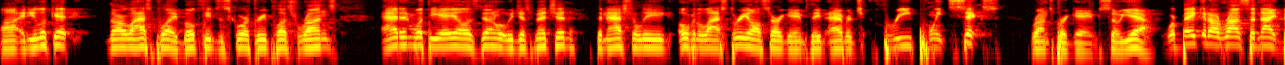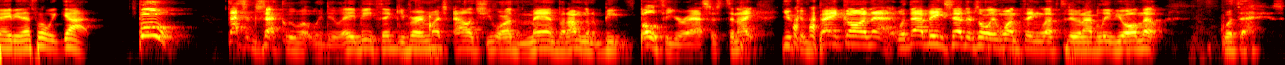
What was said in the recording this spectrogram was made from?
Uh, and you look at our last play, both teams have scored three plus runs. Add in what the AL has done, what we just mentioned. The National League, over the last three All Star games, they've averaged 3.6 runs per game. So, yeah, we're banking on runs tonight, baby. That's what we got. Boom! That's exactly what we do. AB, thank you very much. Alex, you are the man, but I'm going to beat both of your asses tonight. You can bank on that. With that being said, there's only one thing left to do, and I believe you all know what that is.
